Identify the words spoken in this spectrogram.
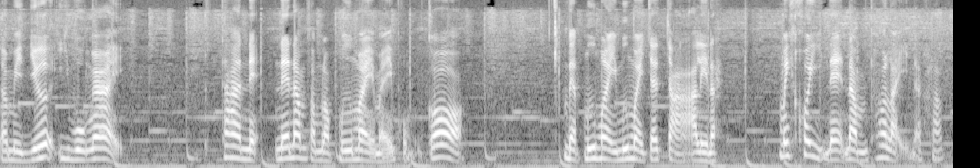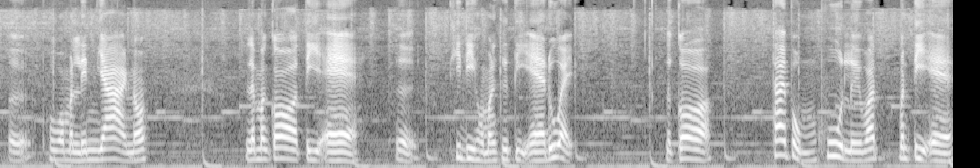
ดาเมจเยอะอีโวง่าย ถ้าแนะแนะนำสำหรับมือใหม่ไหมผมก็ แบบมือใหม่มือใหม่จะจ๋าๆเลยนะ ไม่ค่อยแนะนำเท่าไหร่นะครับ เออ เพราะว่ามันเล่นยากเนาะ แล้วมันก็ตีแอร์ เออ ที่ดีของมันคือตีแอร์ด้วย แล้วก็ถ้าให้ผมพูดเลยว่ามันตีแอร์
